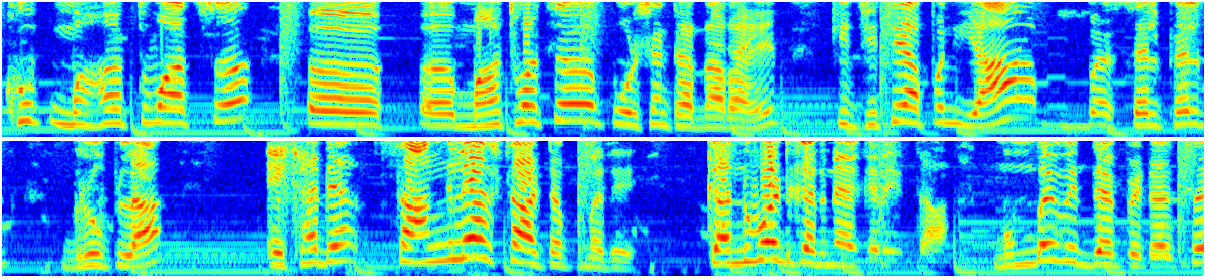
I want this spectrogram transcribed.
खूप महत्त्वाचं महत्त्वाचं पोर्शन ठरणार आहेत की जिथे आपण या सेल्फ हेल्प ग्रुपला एखाद्या चांगल्या स्टार्टअपमध्ये कन्वर्ट करण्याकरिता मुंबई विद्यापीठाचं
